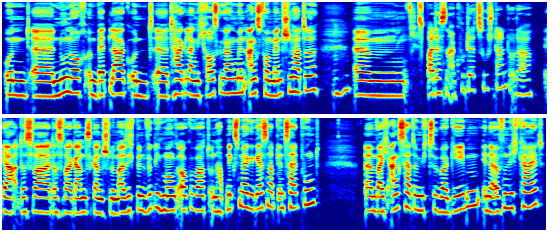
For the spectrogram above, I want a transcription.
und äh, nur noch im Bett lag und äh, tagelang nicht rausgegangen bin, Angst vor Menschen hatte. Mhm. Ähm, war das ein akuter Zustand oder? Ja, das war das war ganz ganz schlimm. Also ich bin wirklich morgens aufgewacht und habe nichts mehr gegessen ab dem Zeitpunkt ähm, weil ich Angst hatte, mich zu übergeben in der Öffentlichkeit.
